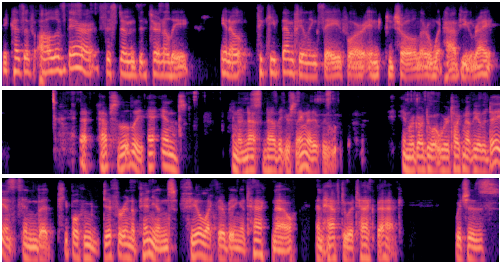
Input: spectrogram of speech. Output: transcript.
because of all of their systems internally you know to keep them feeling safe or in control or what have you right? Absolutely. And you know, now, now that you're saying that, it, in regard to what we were talking about the other day, in, in that people who differ in opinions feel like they're being attacked now and have to attack back, which is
